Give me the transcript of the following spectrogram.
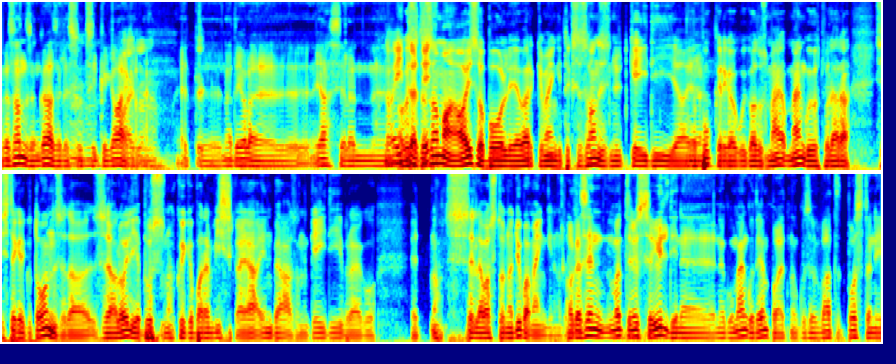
aga Suns on ka selles suhtes Mhm. ikkagi aeglane Aeglane., et Okei. äh, nad ei ole, jah, seal on No no, aga sedasama isoballi ja värki mängitakse Sunsis nüüd KD ja, ja Jah. Pukkeriga, kui kadus mä- mängujuht veel ära, siis tegelikult on seda seal oli ja pluss noh, kõige parem viskaja NBA-s on KD praegu, et noh, selle vastu on nad juba mänginud. aga see on, ma mõtlen just see üldine nagu mängutempo, et nagu sa vaatad Bostoni,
